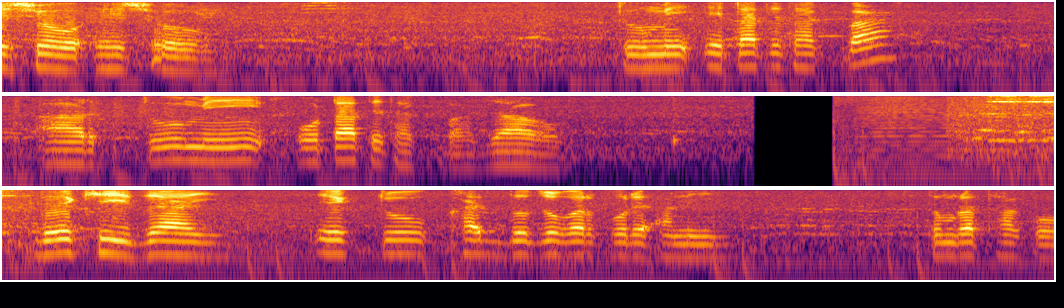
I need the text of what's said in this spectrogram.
এসো এসো। তুমি এটাতে থাকবা? আর তুমি ওটাতে থাকবা, যাও। দেখি, যাই। একটু খাদ্য জোগাড় করে আনি। তোমরা থাকো।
